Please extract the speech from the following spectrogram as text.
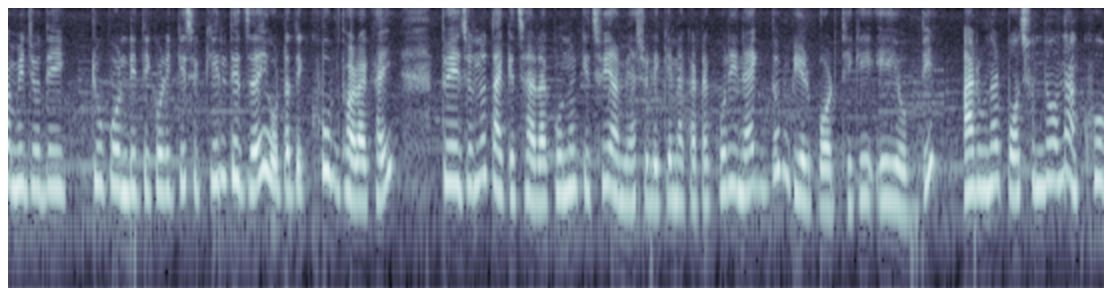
আমি যদি একটু পণ্ডিতি করে কিছু কিনতে যাই, ওটাতে খুব ধরা খাই। তো এই জন্য তাকে ছাড়া কোনো কিছুই আমি আসলে কেনাকাটা করি না, একদম বিয়ের পর থেকে এই অবধি। আর ওনার পছন্দও না, খুব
